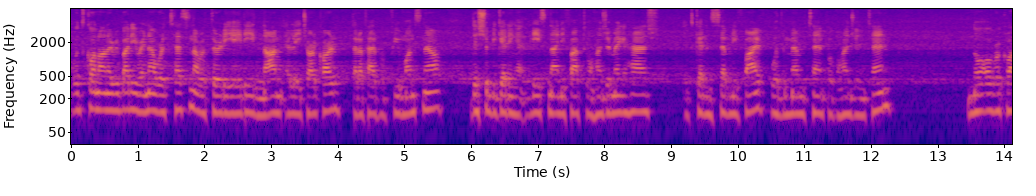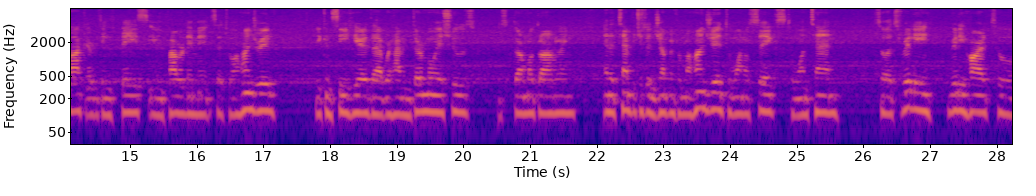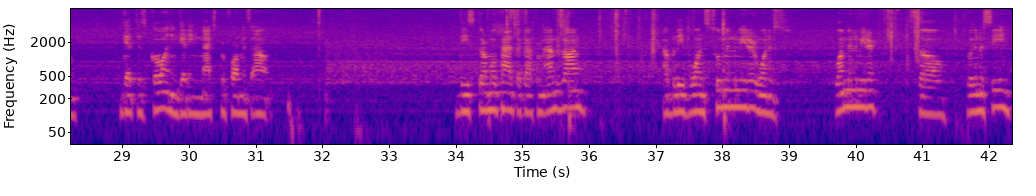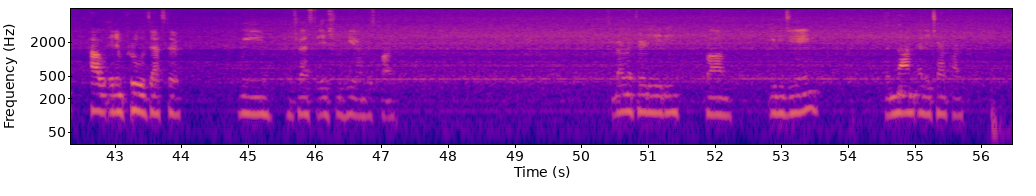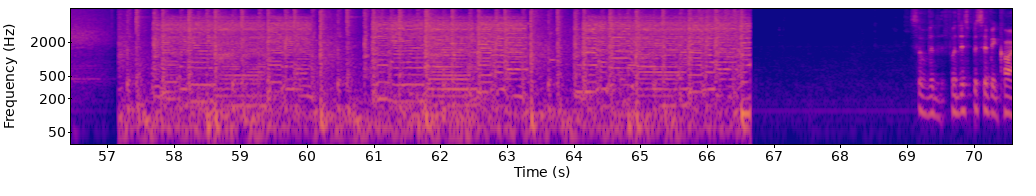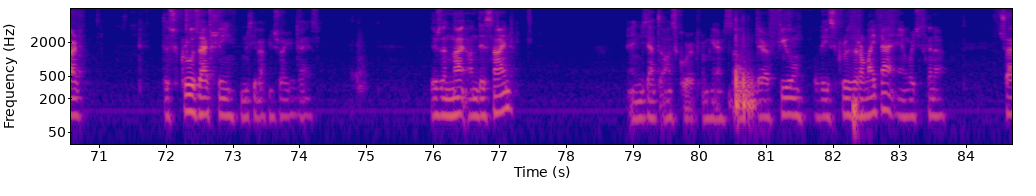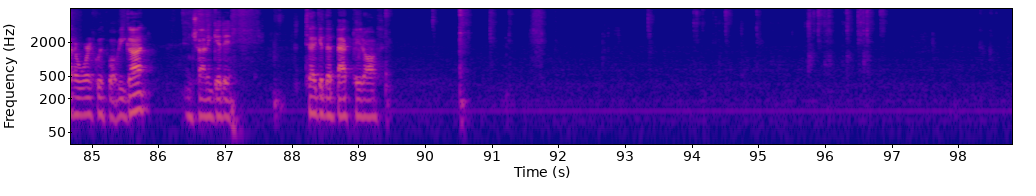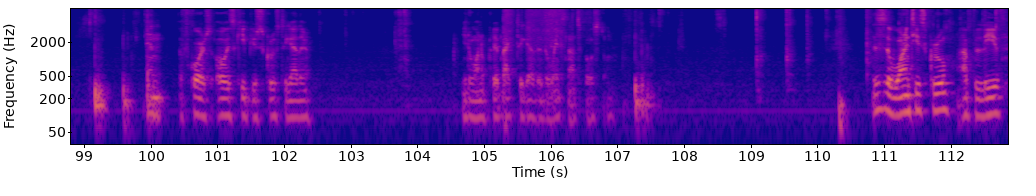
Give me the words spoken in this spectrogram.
What's going on everybody? Right now we're testing our 3080 non-LHR card that I've had for a few months now. This should be getting at least 95 to 100 mega hash. It's getting 75 with a mem temp of 110. No overclock, everything's base, even power limit set to 100. You can see here that we're having thermal issues. It's thermal throttling. And the temperatures are jumping from 100 to 106 to 110. So it's really, really hard to get this going and getting max performance out. These thermal pads I got from Amazon. I believe one's two millimeter, one is one millimeter. So we're gonna see how it improves after we address the issue here on this card. So regular 3080 from EVGA, the non-LHR card. So for, this specific card, the screws actually, let me see if I can show you guys. There's a nut on this side and you just have to unscrew it from here. So there are a few of these screws that are like that and we're just gonna try to work with what we got and try to get it, try to get that back plate off. Of course, always keep your screws together. You don't want to put it back together the way it's not supposed to. This is a warranty screw, I believe.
